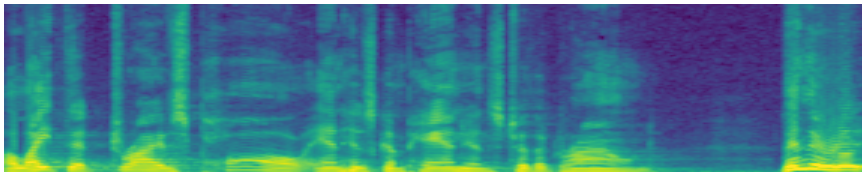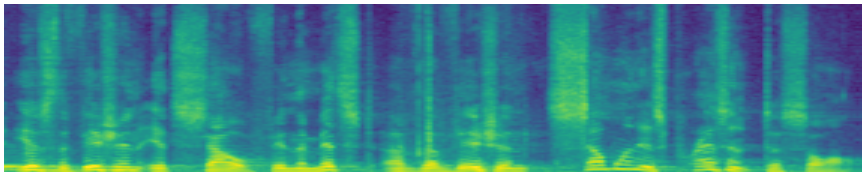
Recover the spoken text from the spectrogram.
a light that drives Paul and his companions to the ground. Then there is the vision itself. In the midst of the vision, someone is present to Saul.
